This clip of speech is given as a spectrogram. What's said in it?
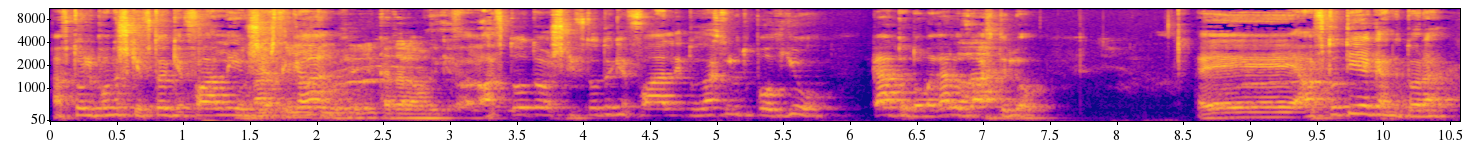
Αυτό λοιπόν το σκυφτό κεφάλι ουσιαστικά... Κατάλαβα το κεφάλι. Αυτό το σκυφτό το κεφάλι, το δάχτυλο του ποδιού, κάτω, το μεγάλο δάχτυλο. Ε, αυτό τι έκανε τώρα;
